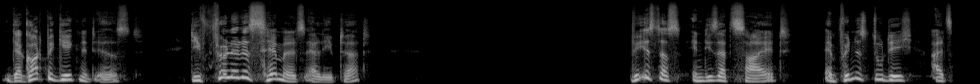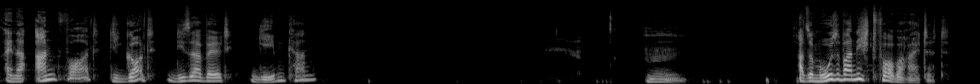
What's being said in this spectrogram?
der Gott begegnet ist, die Fülle des Himmels erlebt hat. Wie ist das in dieser Zeit? Empfindest du dich als eine Antwort, die Gott dieser Welt geben kann? Hm. Also Mose war nicht vorbereitet.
